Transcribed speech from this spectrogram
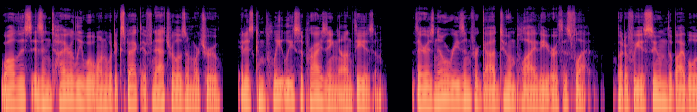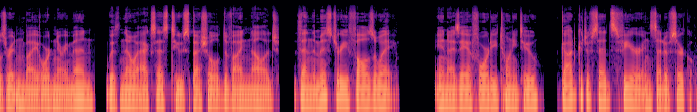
While this is entirely what one would expect if naturalism were true, it is completely surprising on theism. There is no reason for God to imply the earth is flat, but if we assume the Bible was written by ordinary men with no access to special divine knowledge, then the mystery falls away. In Isaiah 40:22, God could have said sphere instead of circle.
